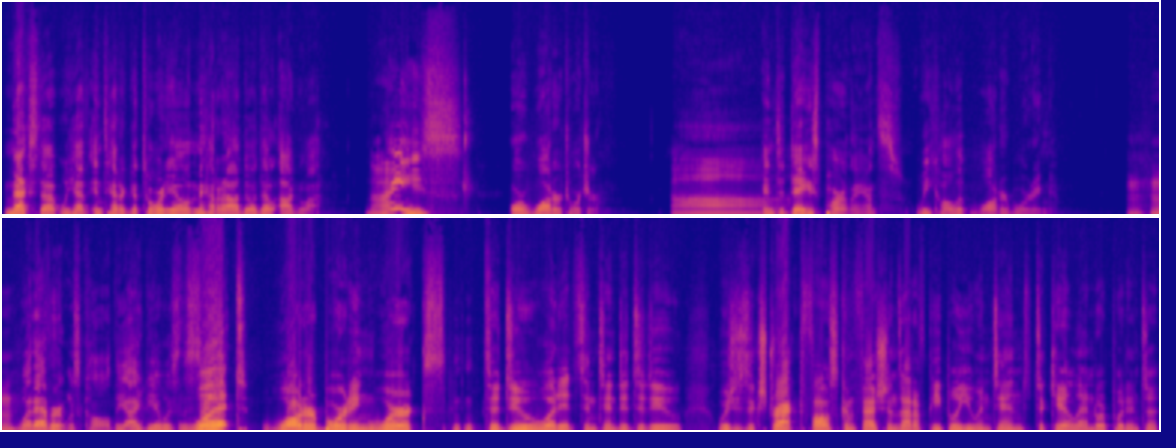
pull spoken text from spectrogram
Next up, we have interrogatorio mejorado del agua, nice. or water torture. Ah. In today's parlance, we call it waterboarding. Mm-hmm. Whatever it was called, the idea was the same. what waterboarding works to do what it's intended to do, which is extract false confessions out of people you intend to kill and or put into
